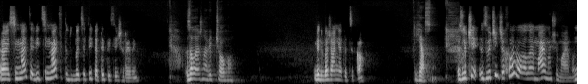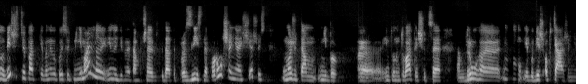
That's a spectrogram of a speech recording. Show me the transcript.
Е, 17, від 17 до 25 тисяч гривень Залежно від чого? від бажання ТЦК. Ясно. Звучить звучить жахливо, але маємо, що маємо. Ну в більшості випадків вони виписують мінімально, іноді вони там починають розповідати про злісне порушення, ще щось можуть там ніби е, імплементувати, що це там друге, ну якби більш обтяжені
